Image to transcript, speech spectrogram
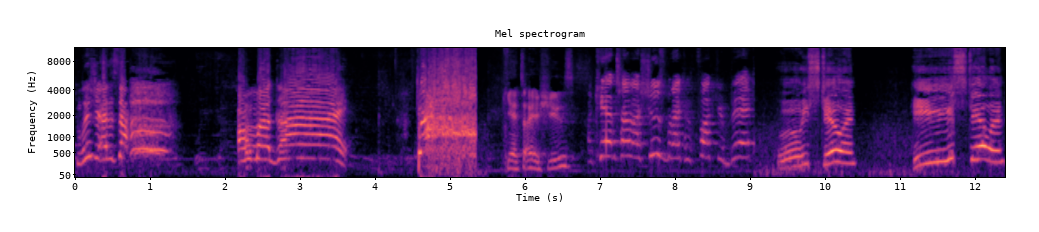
Where's your other side? oh my god! Can't tie your shoes? I can't tie my shoes, but I can fuck your bitch. Oh, he's stealing. He's stealing.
